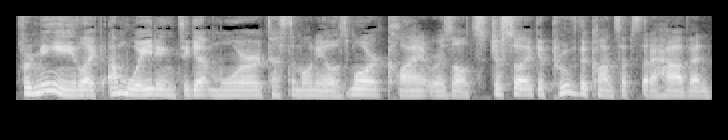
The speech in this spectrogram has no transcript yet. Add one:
for me, like I'm waiting to get more testimonials, more client results, just so I could prove the concepts that I have and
